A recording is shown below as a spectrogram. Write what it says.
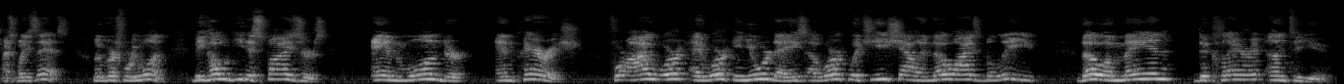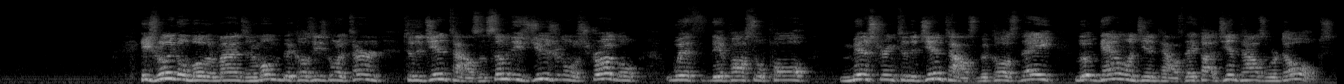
That's what He says. Look verse 41. Behold, ye despisers, and wander and perish. For I work a work in your days, a work which ye shall in no wise believe, though a man declare it unto you. He's really going to blow their minds in a moment because he's going to turn to the Gentiles. And some of these Jews are going to struggle with the Apostle Paul ministering to the Gentiles because they looked down on Gentiles. They thought Gentiles were dogs.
